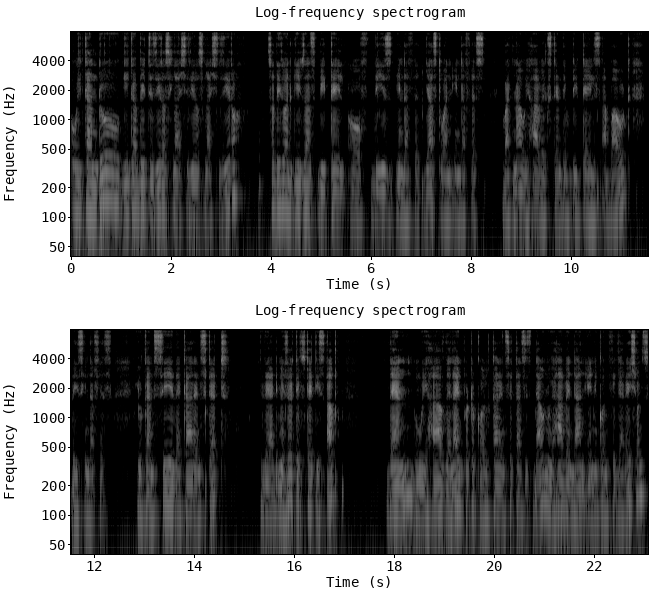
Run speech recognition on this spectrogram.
We can do gigabit 0 slash 0 slash 0 so this one gives us detail of this interface just one interface. But now we have extensive details about this interface. You can see the current state. The administrative state is up then we have the line protocol current status is down. We haven't done any configurations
